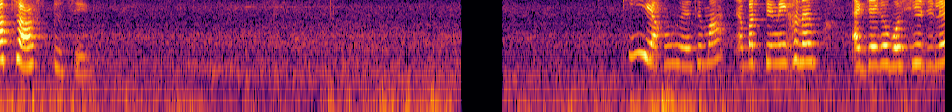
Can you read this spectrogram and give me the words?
আচ্ছা আসতেছি। কি এখন হয়েছে, মা? এবার টেনে এখানে এক জায়গায় বসিয়ে দিলে?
